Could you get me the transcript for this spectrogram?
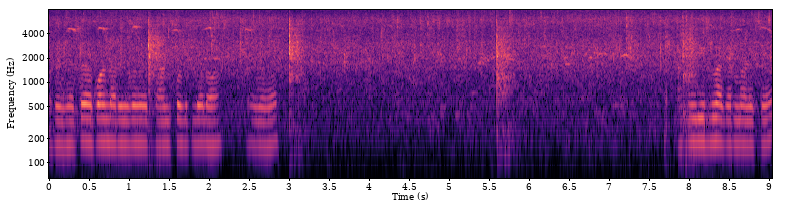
आता भेता पडणार हे बघा कांड पडलेला. हे बघा. आणि इरणा करणार आहे तर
